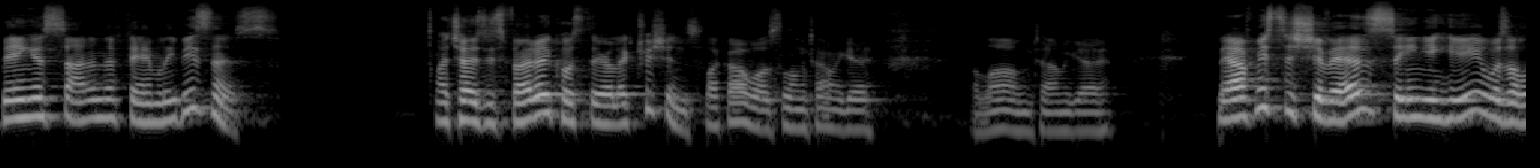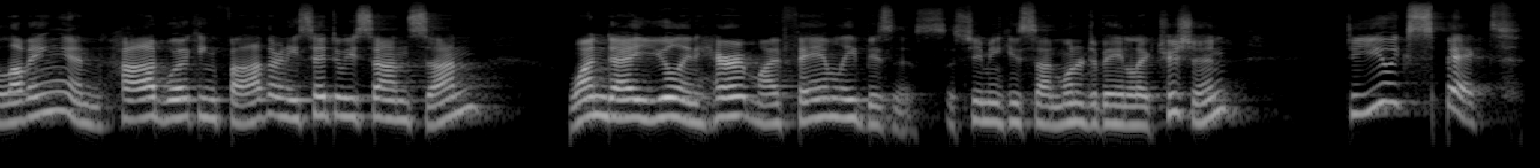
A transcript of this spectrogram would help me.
being a son in the family business. I chose this photo because they're electricians, like I was a long time ago. A long time ago. Now, if Mr. Chavez, senior here, was a loving and hard-working father, and he said to his son, Son, one day you'll inherit my family business, assuming his son wanted to be an electrician, do you expect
